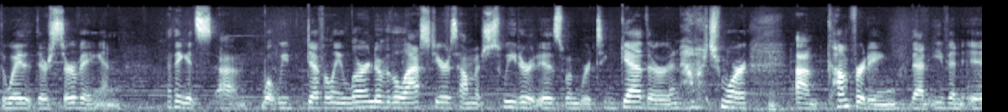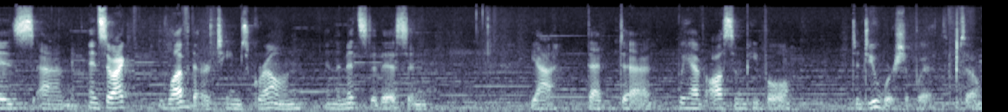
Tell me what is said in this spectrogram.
the way that they're serving and. I think it's um, what we've definitely learned over the last year is how much sweeter it is when we're together and how much more um, comforting that even is. Um, and so I love that our team's grown in the midst of this. And yeah, that uh, we have awesome people to do worship with. So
